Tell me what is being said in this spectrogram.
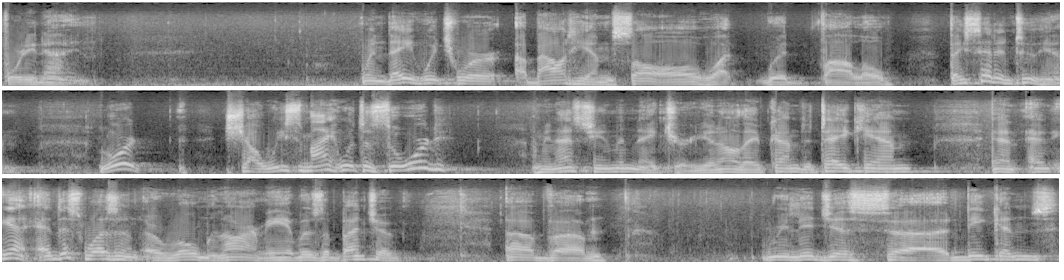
49. When they which were about him saw what would follow, they said unto him, Lord, shall we smite with the sword? I mean, that's human nature. You know, they've come to take him. And, and yeah, this wasn't a Roman army. It was a bunch of, of um, religious uh, deacons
